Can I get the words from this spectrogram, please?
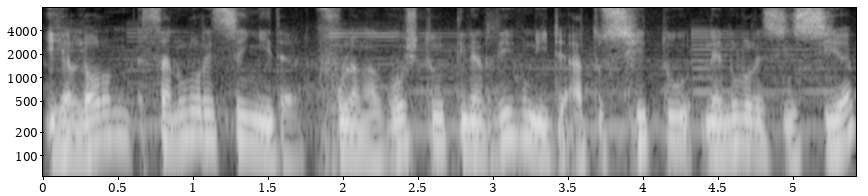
e a loron sanulo resenhida. Fulan agosto tinha reunida a Tucito ne nulo recensia,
